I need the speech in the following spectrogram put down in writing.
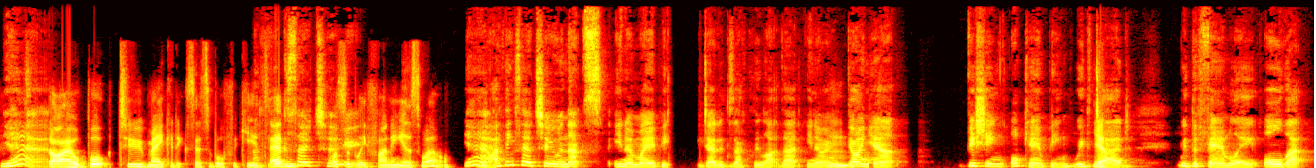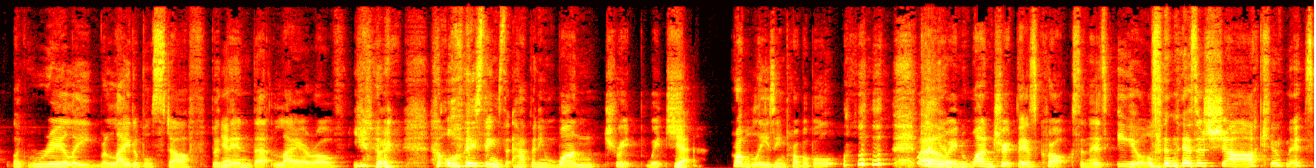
Yeah. style book to make it accessible for kids and so too. possibly funny as well. Yeah, I think so too. And that's, you know, my epic dad exactly like that, you know, Mm. going out fishing or camping with Yeah. dad, with the family, all that like really relatable stuff. But Yeah. then that layer of, you know, all these things that happen in one trip, which Yeah. probably is improbable. Well- you know, in one trip, there's crocs and there's eels and there's a shark and there's,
